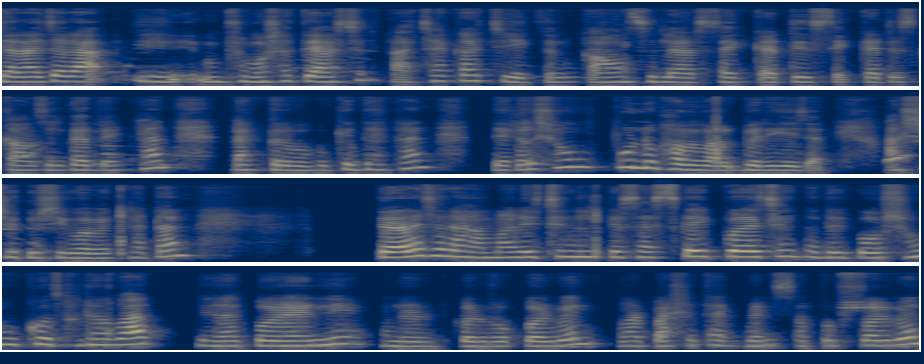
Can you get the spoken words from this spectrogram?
যারা যারা সমস্যাতে আসছেন কাছাকাছি একজন কাউন্সিলর সাইকাটিস্ট সাইকাটিস্ট কাউন্সিলকে দেখান, ডাক্তারবাবুকে দেখান, দেখালে সম্পূর্ণভাবে বেরিয়ে যায়। হাসি খুশি ভাবে কাটান যারা যারা আমার এই চ্যানেলকে সাবস্ক্রাইব করেছেন, তাদেরকে অসংখ্য ধন্যবাদ। যারা করেননি অনুরোধ করব করবেন। আমার পাশে থাকবেন সাপোর্ট করবেন।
